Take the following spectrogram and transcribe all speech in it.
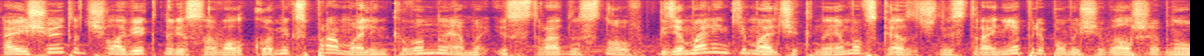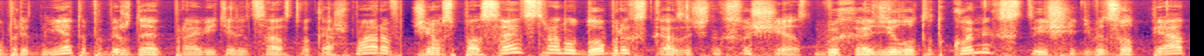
А еще этот человек нарисовал комикс про маленького Немо из «Страны снов», где маленький мальчик Немо в сказочной стране при помощи волшебного предмета побеждает правителя царства кошмаров, чем спасает страну добрых сказочных существ. Выходил этот комикс с 1905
